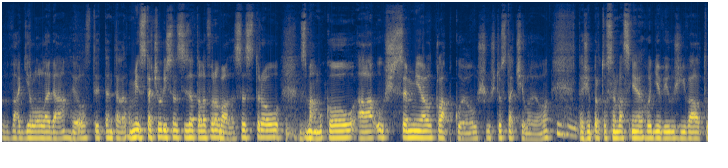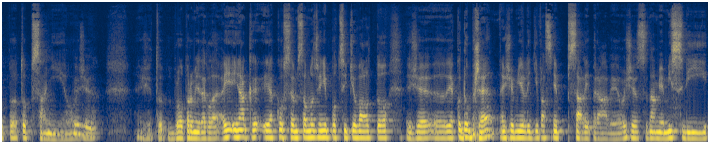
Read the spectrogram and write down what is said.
vadilo leda, jo, ten telefon. Mně stačilo, když jsem si zatelefonoval se sestrou, s mamkou a už jsem měl klapku, jo, už, už to stačilo, jo. Mm-hmm. Takže proto jsem vlastně hodně využíval to, to psaní, jo, mm-hmm. že že to bylo pro mě takhle. A jinak jako jsem samozřejmě pocitoval to, že eh, jako dobře, že mě lidi vlastně psali právě, jo, že se na mě myslí,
